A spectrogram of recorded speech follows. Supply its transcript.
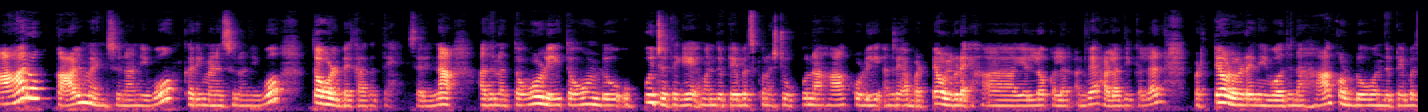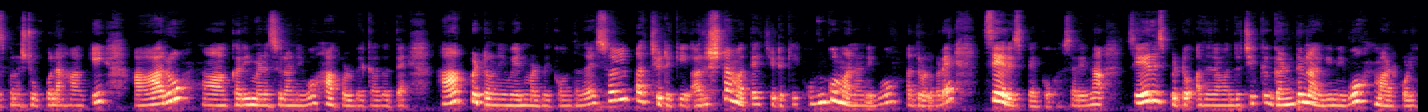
ಆರು ಕಾಳುಮೆಣಸನ್ನ ನೀವು, ಕರಿಮೆಣಸನ್ನ ನೀವು ತಗೊಳ್ಬೇಕಾಗತ್ತೆ. ಸರಿನಾ? ಅದನ್ನ ತಗೊಳ್ಳಿ, ತಗೊಂಡು ಉಪ್ಪು ಜೊತೆಗೆ ಒಂದು ಟೇಬಲ್ ಸ್ಪೂನ್ ಅಷ್ಟು ಉಪ್ಪನ್ನ ಹಾಕೊಳ್ಳಿ. ಅಂದ್ರೆ ಆ ಬಟ್ಟೆ ಒಳಗಡೆ ಯೆಲ್ಲೋ ಕಲರ್ ಅಂದ್ರೆ ಹಳದಿ ಕಲರ್ ಬಟ್ಟೆ ಒಳಗಡೆ ನೀವು ಅದನ್ನ ಹಾಕೊಂಡು ಒಂದು ಟೇಬಲ್ ಸ್ಪೂನ್ ಅಷ್ಟು ಉಪ್ಪನ್ನ ಹಾಕಿ ಆರು ಕರಿಮೆಣಸನ್ನ ನೀವು ಹಾಕೊಳ್ಬೇಕಾಗುತ್ತೆ. ಹಾಕ್ಬಿಟ್ಟು ನೀವು ಏನು ಮಾಡಬೇಕು ಅಂತಂದರೆ ಸ್ವಲ್ಪ ಚಿಟಕಿ ಅರಿಶಿನ ಮತ್ತು ಚಿಟಕಿ ಕುಂಕುಮನ ನೀವು ಅದರೊಳಗಡೆ ಸೇರಿಸಬೇಕು. ಸರಿನಾ? ಸೇರಿಸ್ಬಿಟ್ಟು ಅದನ್ನು ಒಂದು ಚಿಕ್ಕ ಗಂಟನಾಗಿ ನೀವು ಮಾಡ್ಕೊಳ್ಳಿ.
